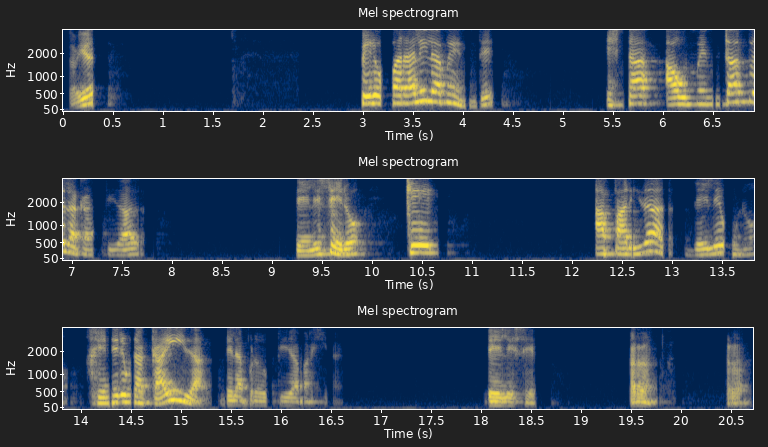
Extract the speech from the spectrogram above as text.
¿Está bien? Pero paralelamente está aumentando la cantidad de L0 que a paridad de L1 genera una caída de la productividad marginal de L0. Perdón, perdón.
